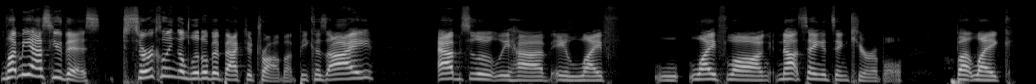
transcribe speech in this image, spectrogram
Let me ask you this, circling a little bit back to trauma because I absolutely have a life lifelong, not saying it's incurable, but like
